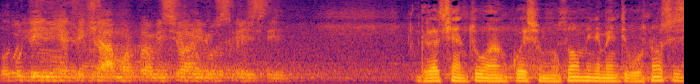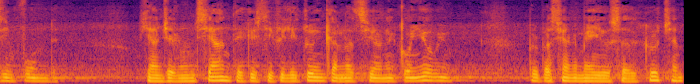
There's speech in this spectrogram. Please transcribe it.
Udini efficiamur promissionibus Christi. Grazie a Tua, anque sumus Domine, mentibus nostris infunde, che angelo nunziante, Christi Fili Tua, incarnazione coniovium, per passione meius ad crucem,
